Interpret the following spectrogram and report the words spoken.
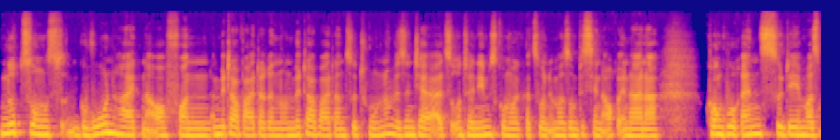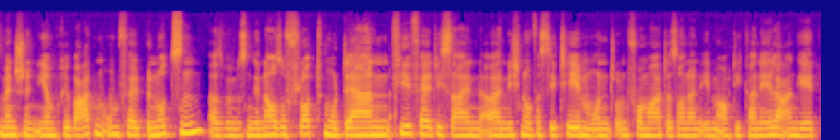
Nutzungsgewohnheiten auch von Mitarbeiterinnen und Mitarbeitern zu tun. Wir sind ja als Unternehmenskommunikation immer so ein bisschen auch in einer Konkurrenz zu dem, was Menschen in ihrem privaten Umfeld benutzen. Also wir müssen genauso flott, modern, vielfältig sein, äh, nicht nur was die Themen und, und Formate, sondern eben auch die Kanäle angeht.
